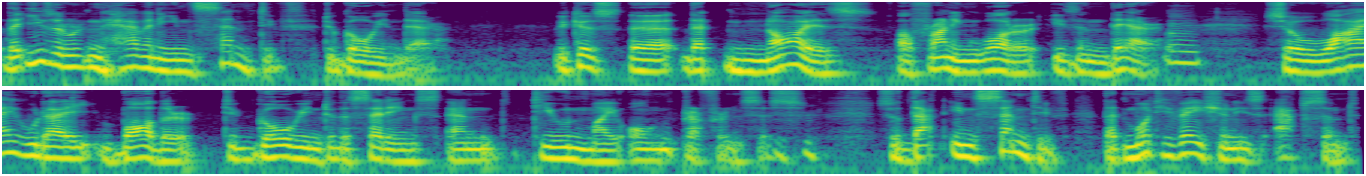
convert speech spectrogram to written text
the user wouldn't have any incentive to go in there because uh, that noise of running water isn't there. Mm. So why would I bother to go into the settings and tune my own preferences? So that incentive, that motivation is absent.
